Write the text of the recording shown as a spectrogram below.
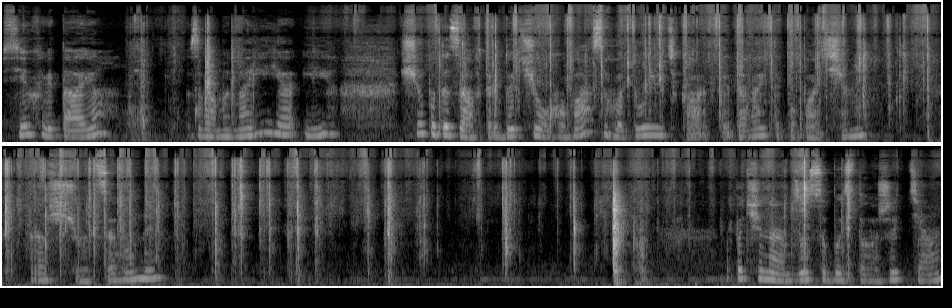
Всіх вітаю! З вами Марія. І що буде завтра? До чого вас готують карти? Давайте побачимо, про що це вони. Починаємо з особистого життя.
